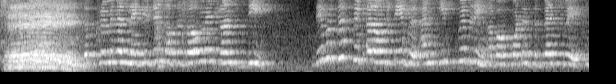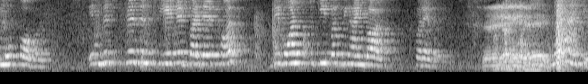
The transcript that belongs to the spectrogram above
Shame. The criminal negligence of the government runs deep. They would just sit around a table and keep quibbling about what is the best way to move forward. In this prison created by their thoughts, they want to keep us behind bars forever. Shame. No, thank you.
